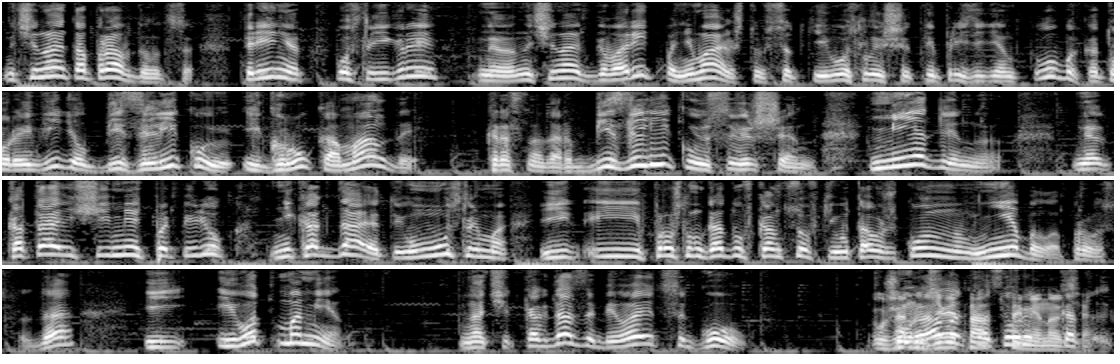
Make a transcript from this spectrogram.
начинает оправдываться. Тренер после игры э, начинает говорить, понимая, что все-таки его слышит и президент клуба, который видел безликую игру команды Краснодар, безликую совершенно, медленную, э, катающий мяч поперек, никогда это и у Муслима, и, и в прошлом году в концовке у того же Кононова не было просто, да. И, и вот момент – Значит, когда забивается гол. Уже Урала, на 19 который, минуте.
